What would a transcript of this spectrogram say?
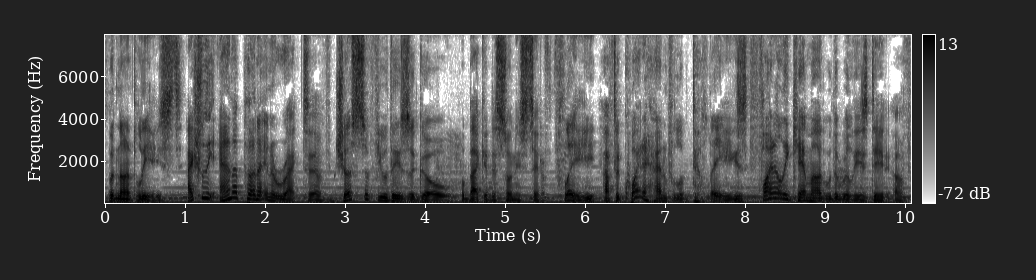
Last but not least, actually Annapurna Interactive just a few days ago, back at the Sony State of Play, after quite a handful of delays, finally came out with the release date of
